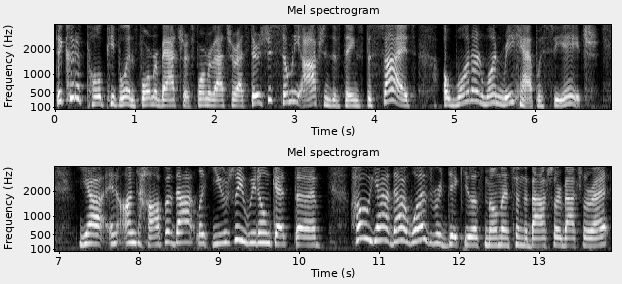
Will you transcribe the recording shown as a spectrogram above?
They could have pulled people in, former bachelors, former bachelorettes. There's just so many options of things besides a one on one recap with CH. Yeah, and on top of that, like usually we don't get the, oh yeah, that was ridiculous moments from The Bachelor, Bachelorette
